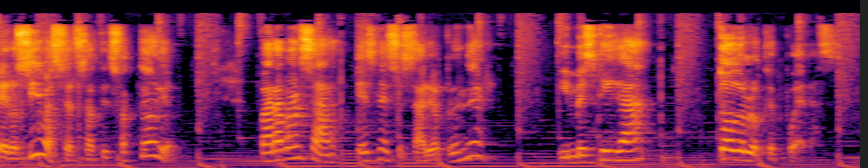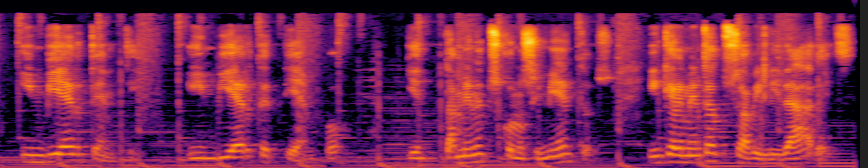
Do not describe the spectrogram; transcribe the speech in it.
pero sí va a ser satisfactorio. Para avanzar es necesario aprender. Investiga todo lo que puedas. Invierte en ti, invierte tiempo y también en tus conocimientos. Incrementa tus habilidades.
